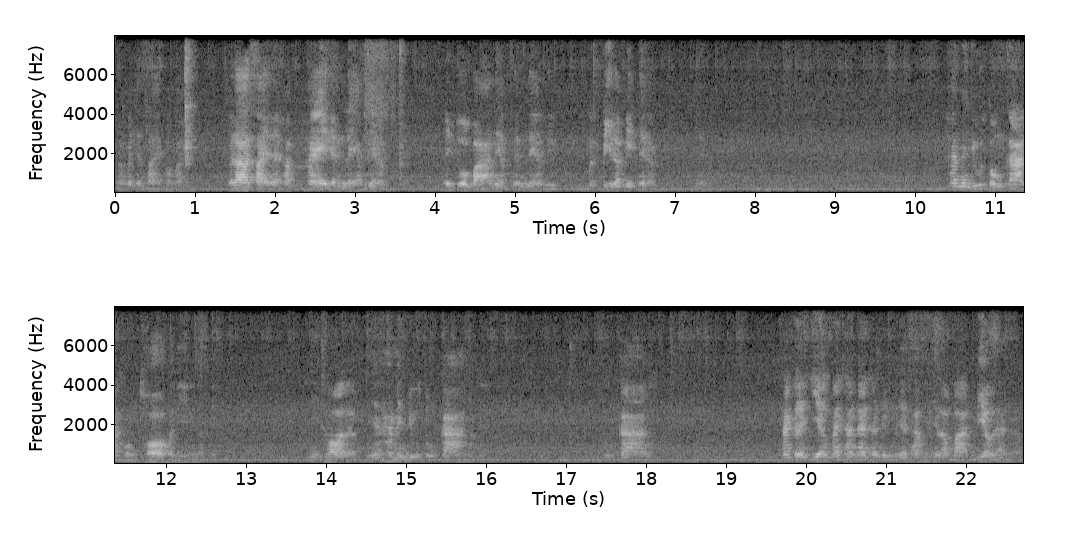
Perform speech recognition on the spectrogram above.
เราก็จะใส่เข้าไป เวลาใส่นะครับ ให้ไอ้แหลมๆเนี่ยครับไอ้ตัวบาร์เนี่ยแหลมๆหรือเหมือนพีระมิดเนี่ยครับเนี่ยให้มันอยู่ตรงกลางของท่อพอดีนะครับ นี่ท่อนะครับเนี่ยให้มันอยู่ตรงกลางตรงกลาง ถ้าเกิดเอียงไปทางใดทางหนึ่ง มันจะทำให้เราบาดเบี้ยวได้นะครับ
